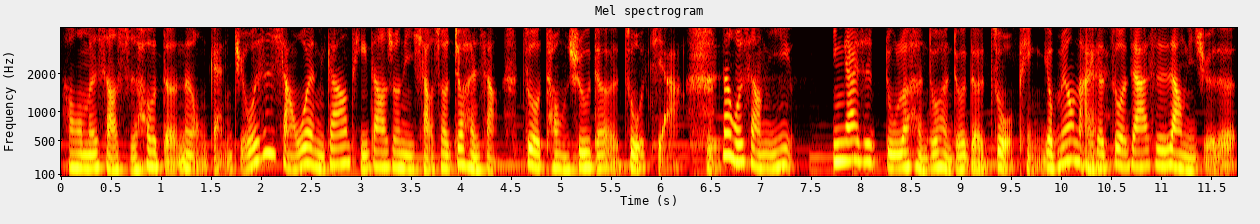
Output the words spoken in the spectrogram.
好，我们小时候的那种感觉。我是想问你，刚刚提到说你小时候就很想做童书的作家，是？那我想你应该是读了很多很多的作品，有没有哪一个作家是让你觉得，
